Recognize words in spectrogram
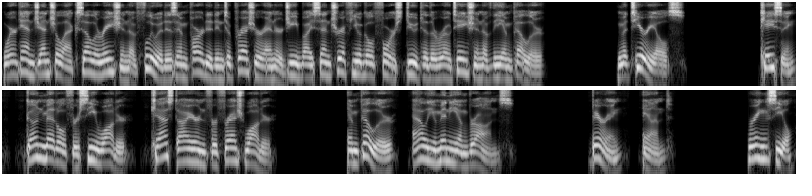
where tangential acceleration of fluid is imparted into pressure energy by centrifugal force due to the rotation of the impeller. Materials Casing, gunmetal for seawater, cast iron for fresh water. Impeller, aluminium bronze. Bearing, and ring seal,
